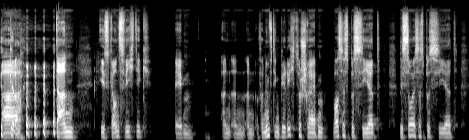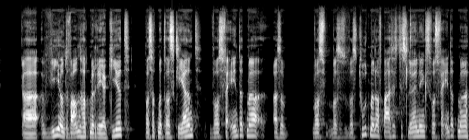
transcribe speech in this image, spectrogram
Äh, genau. dann ist ganz wichtig, eben einen, einen, einen, vernünftigen Bericht zu schreiben, was ist passiert, wieso ist es passiert, äh, wie und wann hat man reagiert, was hat man daraus gelernt, was verändert man, also was, was, was tut man auf Basis des Learnings, was verändert man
